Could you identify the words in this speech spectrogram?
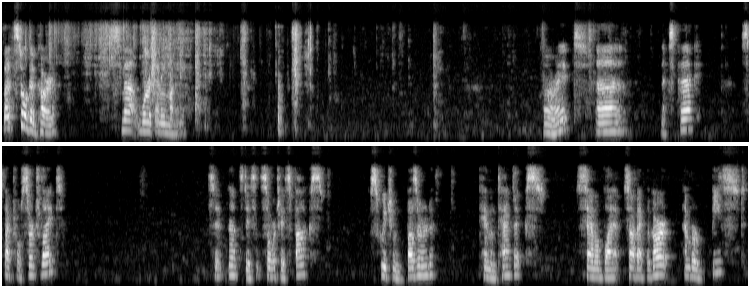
But it's still a good card. It's not worth any money. Alright. Uh, next pack. Spectral Searchlight. So that's decent. Silver Chase Fox. Screeching Buzzard. Tandem Tactics. Saddleback Lagac. Ember Beast.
